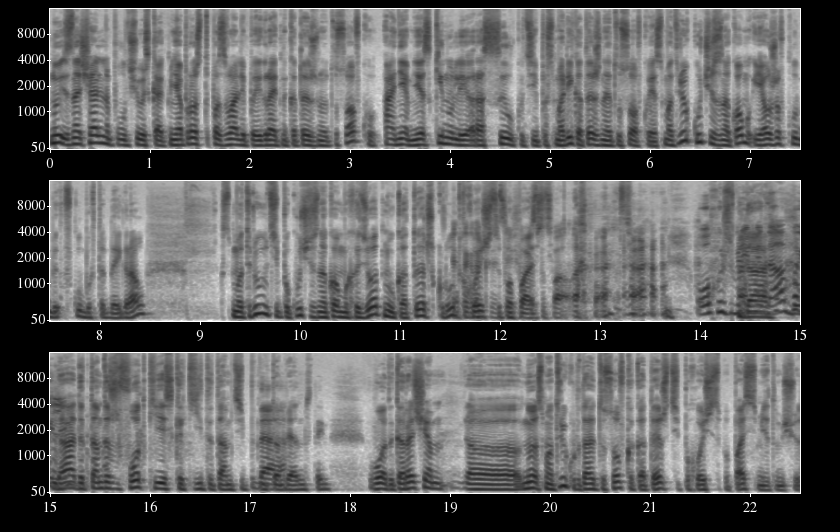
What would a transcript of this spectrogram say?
ну, изначально получилось как? Меня просто позвали поиграть на коттеджную тусовку. А, не, мне скинули рассылку, типа, смотри, коттеджная тусовка. Я смотрю, куча знакомых, я уже в, клубе, в клубах тогда играл, смотрю, типа, куча знакомых идет, ну, коттедж, круто, хочется попасть. Ох уж времена Да, были. да, так там даже фотки есть какие-то там, типа, Да. там рядом стоим. Вот, и, короче, э, ну, я смотрю, крутая тусовка, коттедж, типа, хочется попасть. Мне там еще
